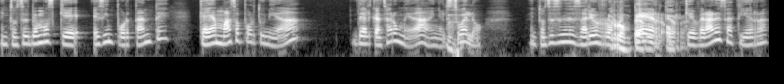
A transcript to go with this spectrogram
Entonces vemos que es importante que haya más oportunidad de alcanzar humedad en el suelo. Entonces es necesario romper, o quebrar esa tierra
